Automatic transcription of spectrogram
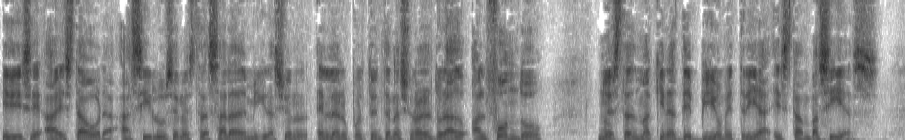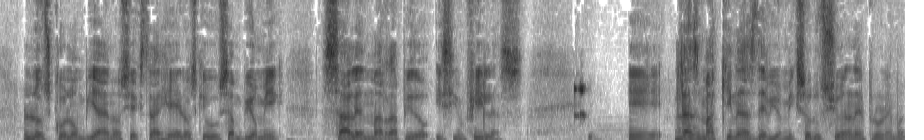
y dice, a esta hora, así luce nuestra sala de migración en el Aeropuerto Internacional El Dorado. Al fondo, nuestras máquinas de biometría están vacías. Los colombianos y extranjeros que usan Biomig salen más rápido y sin filas. Eh, ¿Las máquinas de Biomig solucionan el problema?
